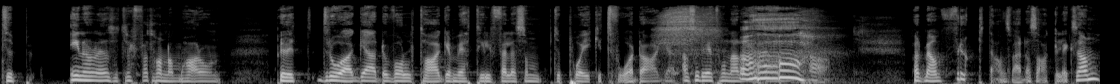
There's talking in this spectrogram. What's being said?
typ innan hon ens har träffat honom har hon blivit drogad och våldtagen vid ett tillfälle som typ pågick i två dagar. Alltså det att hon hade ja, varit med om fruktansvärda saker liksom.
